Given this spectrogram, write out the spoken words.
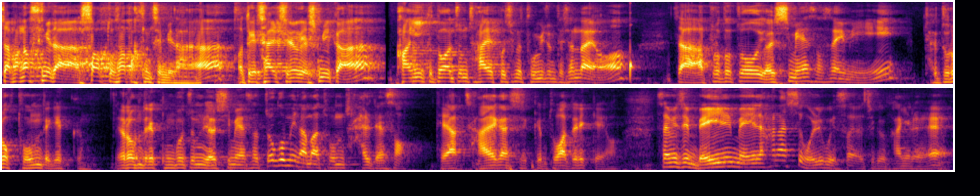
자, 반갑습니다. 수학도사 박승채입니다. 어떻게 잘 지내고 계십니까? 강의 그동안 좀 잘 보시면 도움이 좀 되셨나요? 자, 앞으로도 또 열심히 해서 선생님이 되도록 도움되게끔 여러분들이 공부 좀 열심히 해서 조금이나마 좀 잘 돼서 대학 잘 갈 수 있게끔 도와드릴게요. 선생님이 지금 매일매일 하나씩 올리고 있어요. 지금 강의를.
